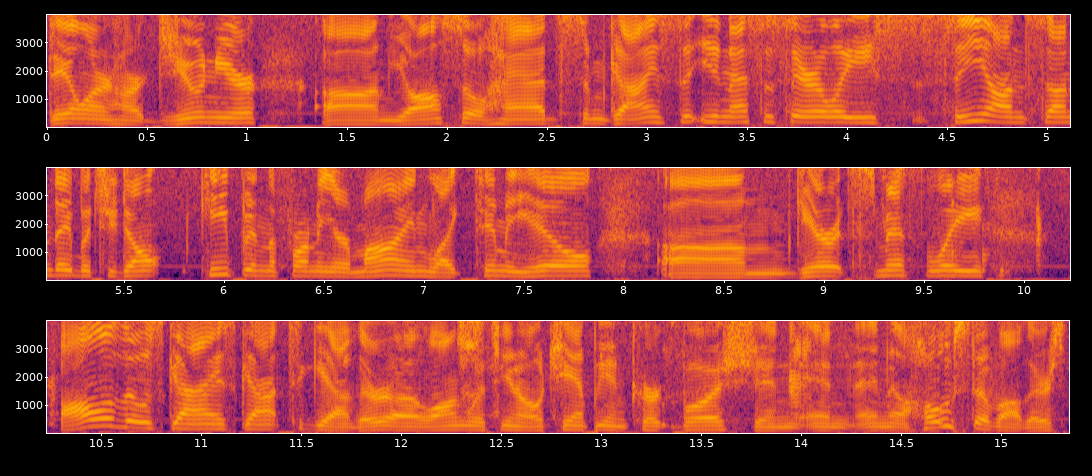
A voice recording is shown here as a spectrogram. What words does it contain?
Dale Earnhardt Jr. Um, you also had some guys that you necessarily see on Sunday, but you don't keep in the front of your mind, like Timmy Hill, um, Garrett Smithley. All of those guys got together, uh, along with you know champion Kurt Busch and, and, and a host of others,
